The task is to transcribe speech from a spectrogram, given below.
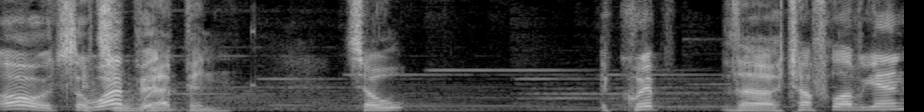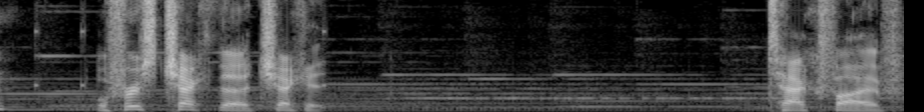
Oh, it's a it's weapon. A weapon. So equip the tough glove again. Well, first check the check it. Attack five.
